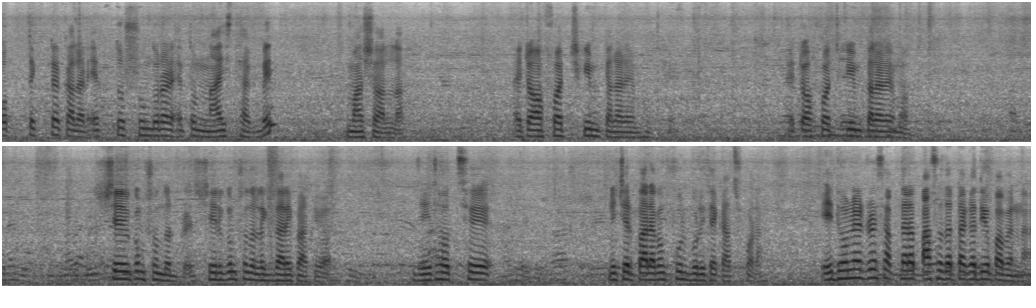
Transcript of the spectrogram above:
প্রত্যেকটা কালার এত সুন্দর আর এত নাইস থাকবে। মাশাআল্লাহ। এটা অফ হোয়াইট ক্রিম কালারের মধ্যে। এটা অফ হোয়াইট ক্রিম কালারের মধ্যে। সেরকম সুন্দর ড্রেস সেরকম সুন্দর লাক্সারি পার্টি যে এটা হচ্ছে নিচের পাড় এবং ফুল বড়িতে কাজ করা। এই ধরনের ড্রেস আপনারা পাঁচ হাজার টাকা দিয়েও পাবেন না।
